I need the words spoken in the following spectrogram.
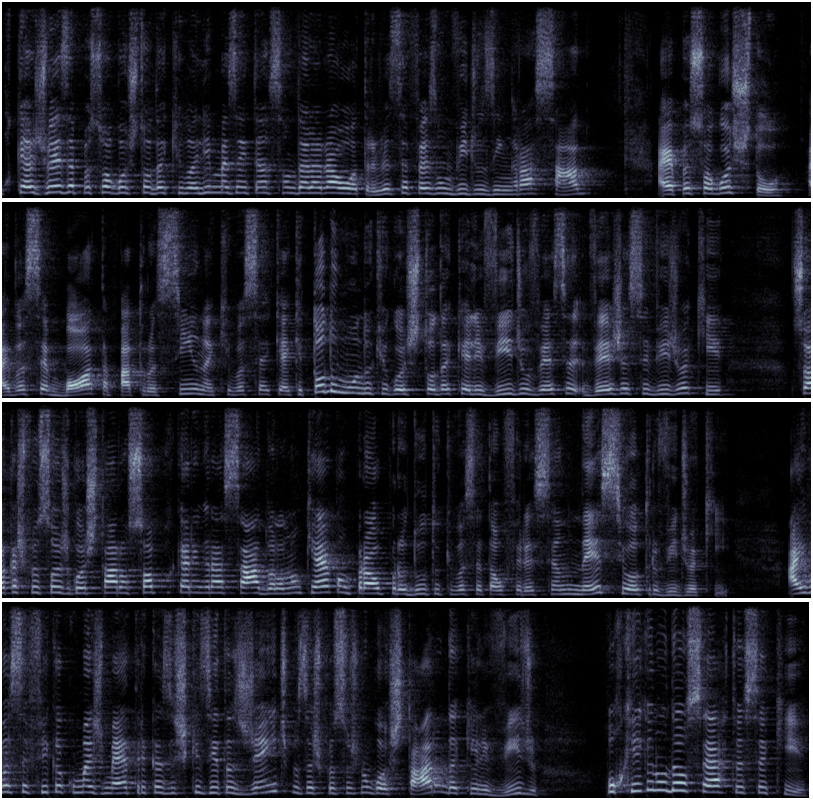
Porque às vezes a pessoa gostou daquilo ali, mas a intenção dela era outra. Às vezes você fez um videozinho engraçado, aí a pessoa gostou. Aí você bota, patrocina que você quer que todo mundo que gostou daquele vídeo veja esse vídeo aqui. Só que as pessoas gostaram só porque era engraçado, ela não quer comprar o produto que você está oferecendo nesse outro vídeo aqui. Aí você fica com umas métricas esquisitas. Gente, mas as pessoas não gostaram daquele vídeo. Por que, que não deu certo esse aqui?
